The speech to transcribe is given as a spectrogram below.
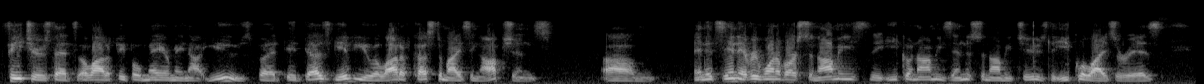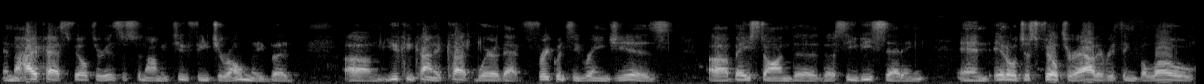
features that a lot of people may or may not use, but it does give you a lot of customizing options. Um, and it's in every one of our tsunamis, the Econamis and the tsunami twos. The equalizer is, and the high pass filter is a tsunami two feature only, but um, you can kind of cut where that frequency range is uh, based on the the CV setting, and it'll just filter out everything below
